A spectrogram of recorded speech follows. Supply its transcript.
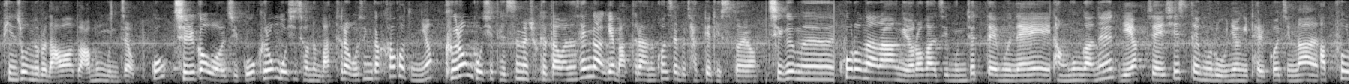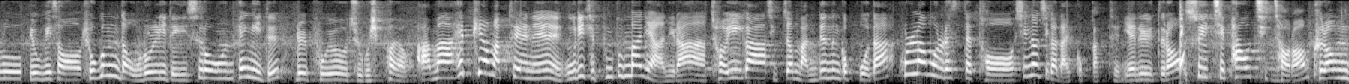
빈손으로 나와도 아무 문제 없고 즐거워지고 그런 곳이 저는 마트라고 생각하거든요. 그런 곳이 됐으면 좋겠다고 하는 생각에 마트라는 컨셉을 잡게 됐어요. 지금 은 코로나랑 여러 가지 문제 때문에 당분간은 예약제 시스템으로 운영이 될 거지만 앞으로 여기서 조금 더 오롤리데이스러운 행위들을 보여주고 싶어요. 아마 해피어마트에는 우리 제품뿐만이 아니라 저희가 직접 만드는 것보다 콜라보를 했을 때 더 시너지가 날 것 같은 예를 들어 스위치 파우치처럼 그런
